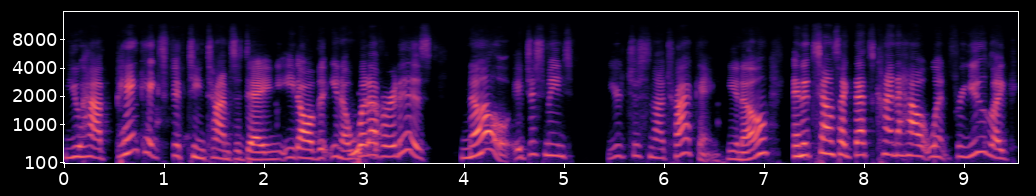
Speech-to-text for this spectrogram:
you have pancakes 15 times a day and you eat all the, you know, whatever it is. No, it just means you're just not tracking, you know? And it sounds like that's kind of how it went for you. Like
